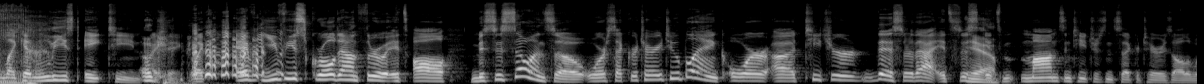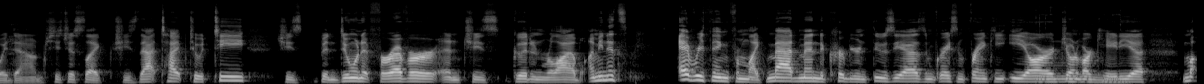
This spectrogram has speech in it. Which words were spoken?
like at least 18, I Okay. think. Like ev if you scroll down through it, it's all Mrs. So and So or Secretary to blank or uh, teacher this or that. It's just Yeah. it's moms and teachers and secretaries all the way down. She's just like she's that type to a T. She's been doing it forever and she's good and reliable. I mean, it's everything from like Mad Men to Curb Your Enthusiasm, Grace and Frankie, ER, Joan of Arcadia. My,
